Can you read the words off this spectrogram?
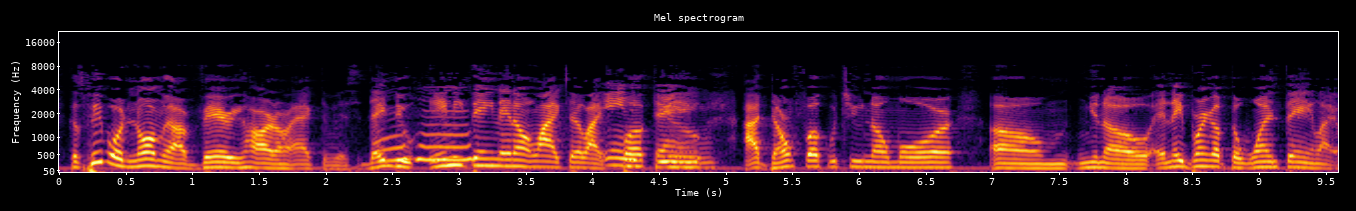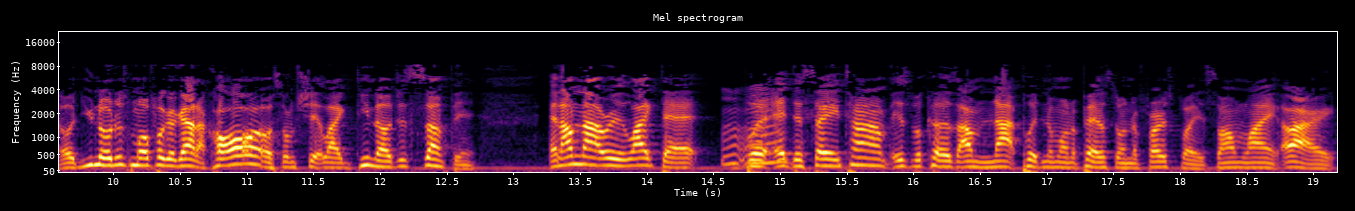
Because people normally are very hard on activists. They do anything they don't like they're like fuck you. I don't fuck with you no more. Um you know and they bring up the one thing like oh you know this motherfucker got a car? or some shit like you know just something. And i'm not really like that but at the same time it's because i'm not putting them on a pedestal in the first place. So i'm like all right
